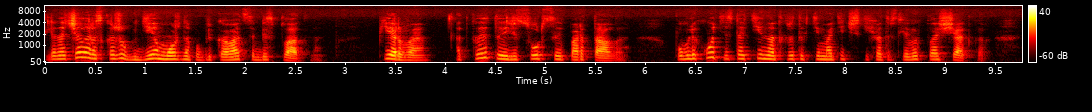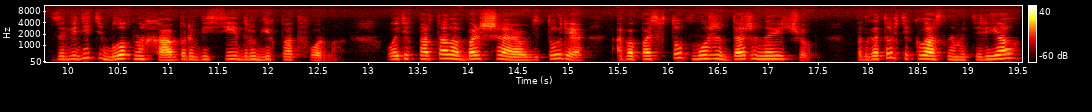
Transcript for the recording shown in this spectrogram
Для начала расскажу, где можно публиковаться бесплатно. Первое. Открытые ресурсы и порталы. Публикуйте статьи на открытых тематических отраслевых площадках. Заведите блог на Хабр, VC и других платформах. У этих порталов большая аудитория, а попасть в топ может даже новичок. Подготовьте классный материал,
